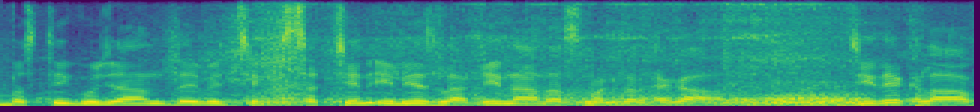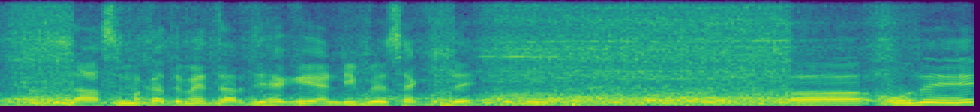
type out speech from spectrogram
ਬਸਤੀ ਗੁਜਾਨ ਦੇ ਵਿੱਚ ਇੱਕ ਸਚਿਨ ਇਲੀਅਸ ਲਾਡੀ ਨਾਂ ਦਾ ਸਮਗਲਰ ਹੈਗਾ ਜਿਹਦੇ ਖਿਲਾਫ 10 ਮੁਕੱਦਮੇ ਦਰਜ ਹੈਗੇ ਐਨਡੀਪੀਐਸ ਐਕਟ ਦੇ। ਉਹਨੇ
